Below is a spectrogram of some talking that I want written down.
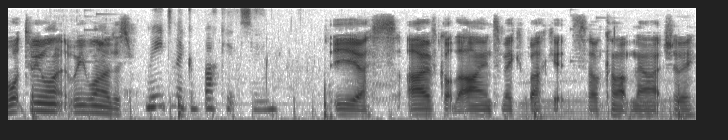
what do we want? We want to just We need to make a bucket soon. Yes, I've got the iron to make a bucket, so I'll come up now actually.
